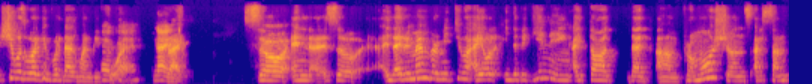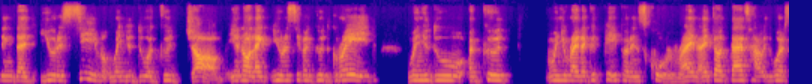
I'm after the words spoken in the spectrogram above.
she was working for that one before. Okay, nice. Right. So and uh, so and I remember me too. I all in the beginning I thought that um, promotions are something that you receive when you do a good job. You know, like you receive a good grade when you do a good when you write a good paper in school right? I thought that's how it works.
